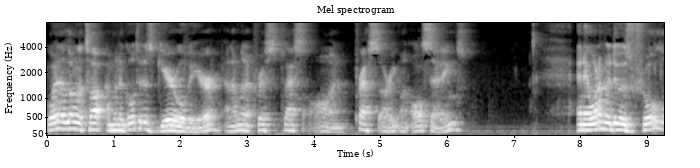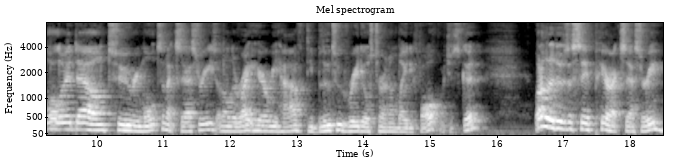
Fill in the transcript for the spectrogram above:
Going along the top, I'm going to go to this gear over here, and I'm going to press press on press sorry on all settings. And then what I'm going to do is scroll all the way down to remotes and accessories. And on the right here, we have the Bluetooth radios turned on by default, which is good. What I'm going to do is just say pair accessory.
